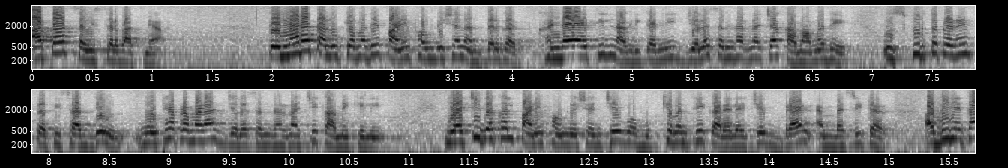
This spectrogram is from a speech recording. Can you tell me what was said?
आता सविस्तर बातम्या. तेल्हारा तालुक्यामध्ये पाणी फाउंडेशन अंतर्गत खंडाळा येथील नागरिकांनी जलसंधारणाच्या कामामध्ये उत्स्फूर्तपणे प्रतिसाद देऊन मोठ्या प्रमाणात जलसंधारणाची कामे केली. याची दखल पाणी फाउंडेशनचे व मुख्यमंत्री कार्यालयाचे ब्रँड अँबॅसिडर अभिनेता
